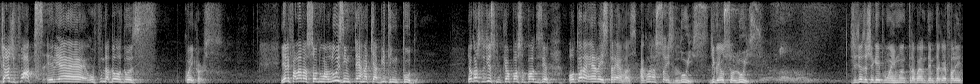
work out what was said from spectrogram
George Fox, ele é o fundador dos Quakers. E ele falava sobre uma luz interna que habita em tudo. Eu gosto disso porque o apóstolo Paulo dizia: outrora erais trevas, agora sois luz. Diga, eu sou luz. Esses dias eu cheguei para uma irmã que trabalha no tempo da igreja e falei:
